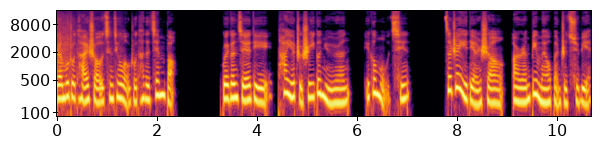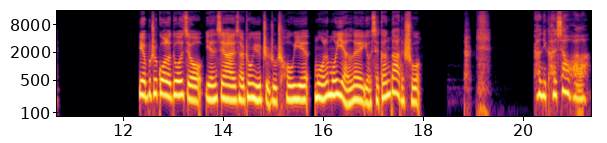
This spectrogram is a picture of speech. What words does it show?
忍不住抬手轻轻搂住她的肩膀。归根结底，她也只是一个女人，一个母亲，在这一点上，二人并没有本质区别。也不知过了多久，严心爱才终于止住抽噎，抹了抹眼泪，有些尴尬地说：“让你看笑话了。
